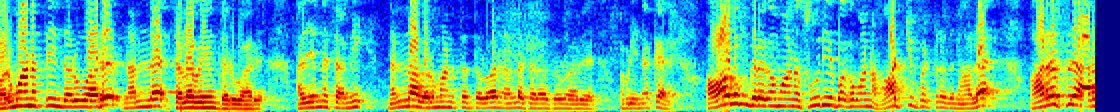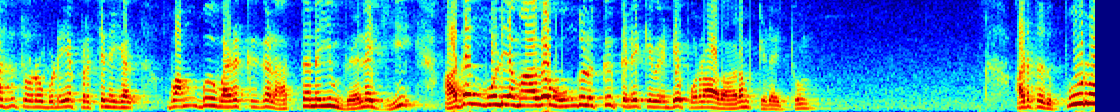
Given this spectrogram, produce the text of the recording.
வருமானத்தையும் தருவார் நல்ல செலவையும் தருவார். அது என்ன சாமி? நல்ல வருமானத்தை தருவார் நல்ல செலவு தருவார். அப்படின்னாக்க ஆளும் கிரகமான சூரிய பகவான் ஆட்சி பெற்றதுனால அரசு அரசு தொடர்புடைய பிரச்சனைகள் வம்பு வழக்குகள் அத்தனையும் விலகி அதன் மூலியமாக உங்களுக்கு கிடைக்க வேண்டிய பொருளாதாரம் கிடைக்கும். அடுத்தது பூர்வ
